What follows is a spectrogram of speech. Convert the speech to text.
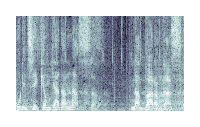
우린 지금 야단났어 난 바람 났어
